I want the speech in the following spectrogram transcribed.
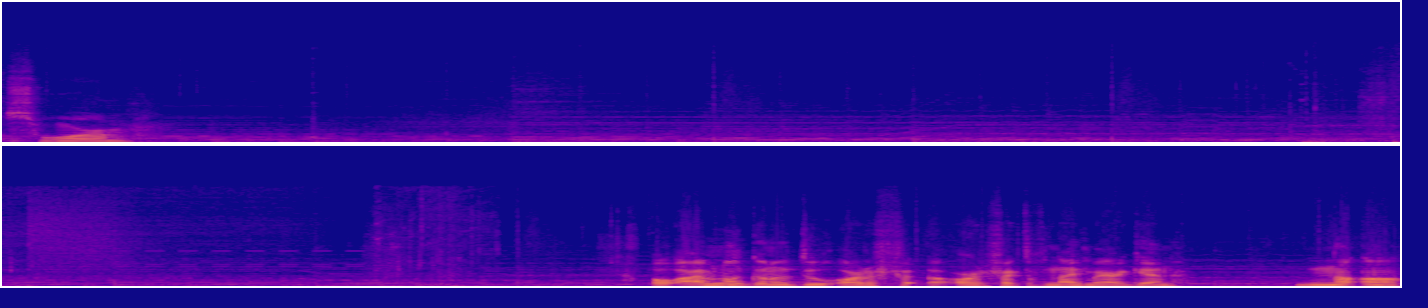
Swarm. Oh, I'm not gonna do artifact, uh, artifact of nightmare again. Nuh-uh.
